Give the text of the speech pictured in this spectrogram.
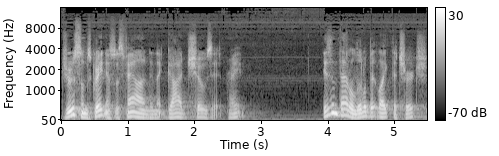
Jerusalem's greatness was found in that God chose it, right? Isn't that a little bit like the church?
